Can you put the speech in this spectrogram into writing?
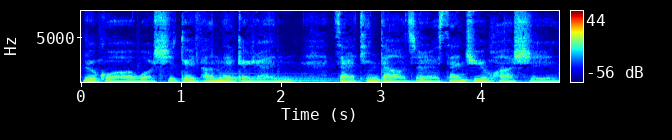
如果我是对方那个人，在听到这三句话时，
